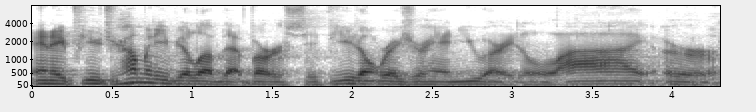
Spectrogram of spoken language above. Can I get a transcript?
and a future. How many of you love that verse? If you don't raise your hand, you are a liar.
